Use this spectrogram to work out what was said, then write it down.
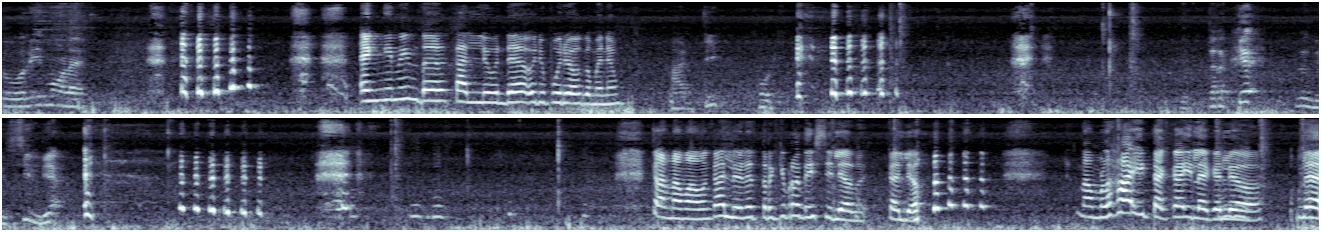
സോറി മോളെ. എങ്ങനെയുണ്ട് കല്ലൂന്റെ ഒരു പുരോഗമനം? അടിപൊളി. ഇത്രക്ക് കണ്ണമാവൻ കണ്ണമാമൻ കല്ലുവിന് എത്രക്ക് അത്. കല്ലോ. നമ്മൾ ഹൈടെക് ആയില്ലല്ലോ അല്ലേ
